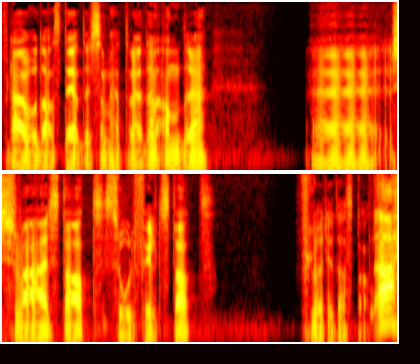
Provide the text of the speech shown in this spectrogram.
For det er jo da steder som heter det. Den andre eh, svær stat. Solfylt stat. Florida-stat. Ah,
